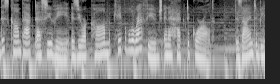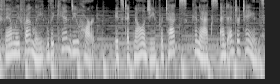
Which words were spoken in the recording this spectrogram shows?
This compact SUV is your calm, capable refuge in a hectic world. Designed to be family-friendly with a can-do heart, its technology protects, connects, and entertains,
